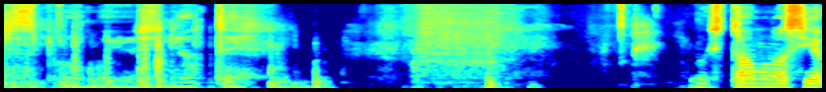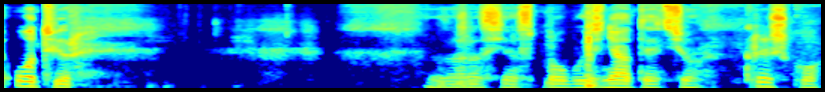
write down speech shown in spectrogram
Спробую зняти. Ось там у нас є отвір. Зараз я спробую зняти цю кришку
